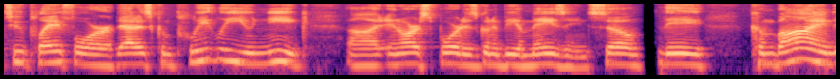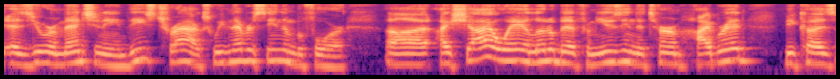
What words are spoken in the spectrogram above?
to play for that is completely unique uh, in our sport is going to be amazing. So the combined, as you were mentioning, these tracks, we've never seen them before. Uh, I shy away a little bit from using the term hybrid because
